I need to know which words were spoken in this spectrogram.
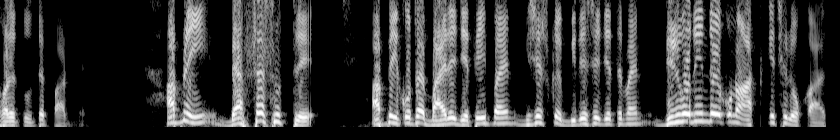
ঘরে তুলতে পারবেন। আপনি ব্যবসা সূত্রে আপনি কোথায় বাইরে যেতেই পারেন, বিশেষ করে বিদেশে যেতে পারেন। দীর্ঘদিন ধরে কোনো আটকে ছিল কাজ,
